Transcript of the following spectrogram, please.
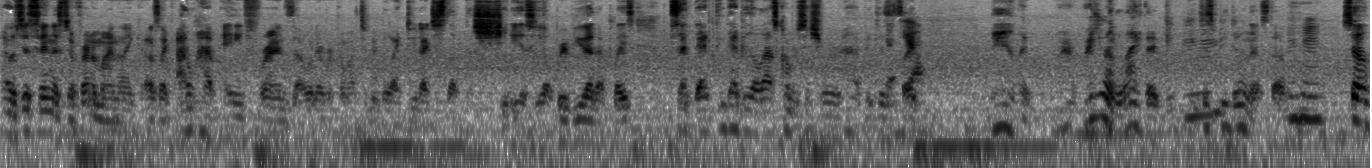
I was just saying this to a friend of mine. Like, I was like, I don't have any friends that would ever come up to me and be like, "Dude, I just left the shittiest Yelp review at that place." I said, I think that'd be the last conversation we ever had because it's like, Yeah. man, like, where, where are you in life that you, just be doing that stuff? Mhm. So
